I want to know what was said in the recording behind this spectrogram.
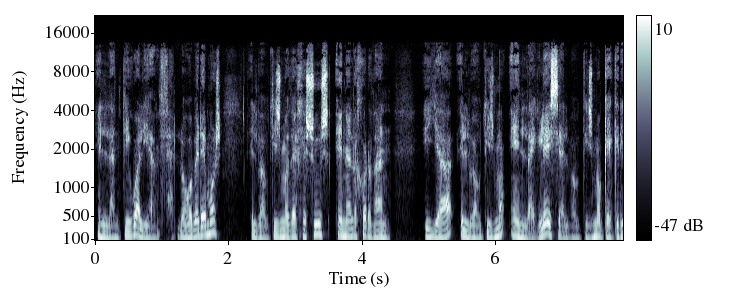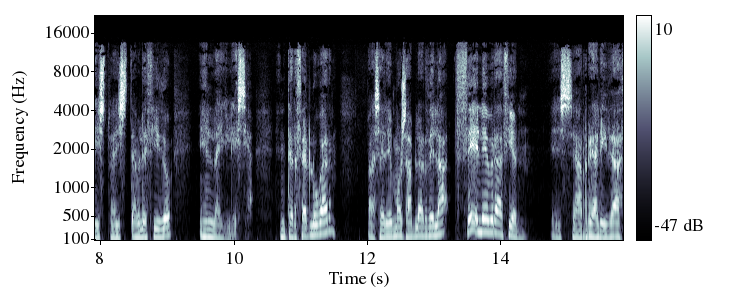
en la antigua alianza. Luego veremos el bautismo de Jesús en el Jordán y ya el bautismo en la iglesia, el bautismo que Cristo ha establecido en la iglesia. En tercer lugar, pasaremos a hablar de la celebración, esa realidad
